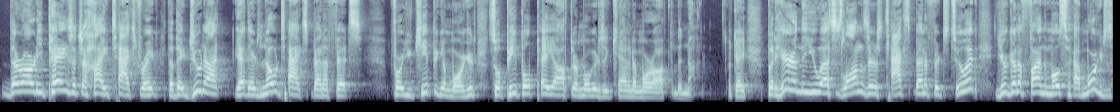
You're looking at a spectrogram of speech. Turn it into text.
they're already paying such a high tax rate that they do not, yeah, there's no tax benefits for you keeping a mortgage, so people pay off their mortgage in Canada more often than not. Okay, but here in the US, as long as there's tax benefits to it, you're gonna find the most have mortgages.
